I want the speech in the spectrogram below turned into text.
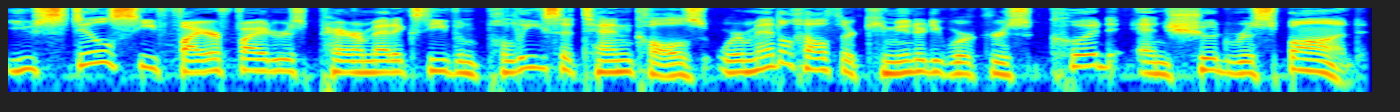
You still see firefighters, paramedics, even police attend calls where mental health or community workers could and should respond.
